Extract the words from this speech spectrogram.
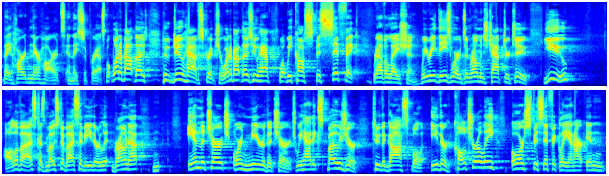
they harden their hearts and they suppress. But what about those who do have scripture? What about those who have what we call specific revelation? We read these words in Romans chapter 2. You, all of us, because most of us have either grown up in the church or near the church. We had exposure to the gospel, either culturally or specifically in our in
